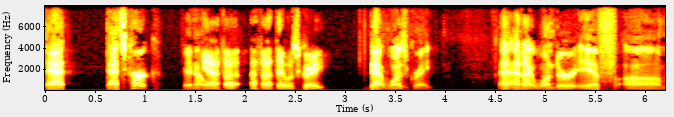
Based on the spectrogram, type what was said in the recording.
that that's Kirk. You know, Yeah, I thought I thought that was great. that was great. And, and I wonder if um,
